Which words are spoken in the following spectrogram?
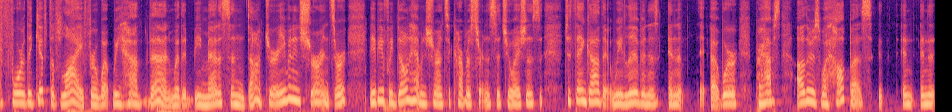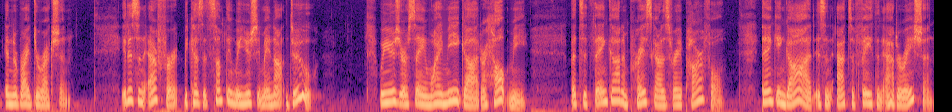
for the gift of life, or what we have then, whether it be medicine, doctor, even insurance, or maybe if we don't have insurance to cover certain situations, to thank God that we live in, a, in a, uh, where perhaps others will help us in, in, the, in the right direction. It is an effort because it's something we usually may not do. We usually are saying, Why me, God, or help me? But to thank God and praise God is very powerful. Thanking God is an act of faith and adoration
